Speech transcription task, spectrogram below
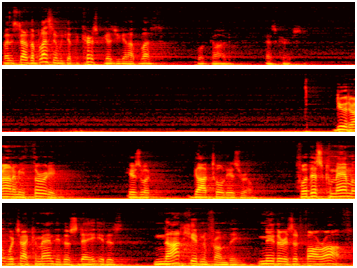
But instead of the blessing, we get the curse because you cannot bless what God has cursed. Deuteronomy 30. Here's what God told Israel For this commandment which I command thee this day, it is not hidden from thee, neither is it far off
